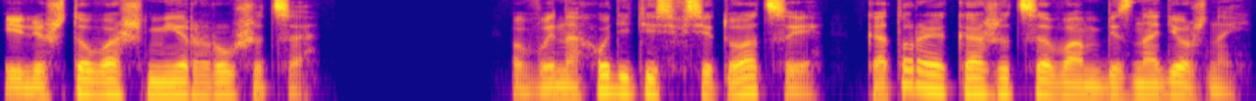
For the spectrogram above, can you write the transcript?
Или что ваш мир рушится. Вы находитесь в ситуации, которая кажется вам безнадежной.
